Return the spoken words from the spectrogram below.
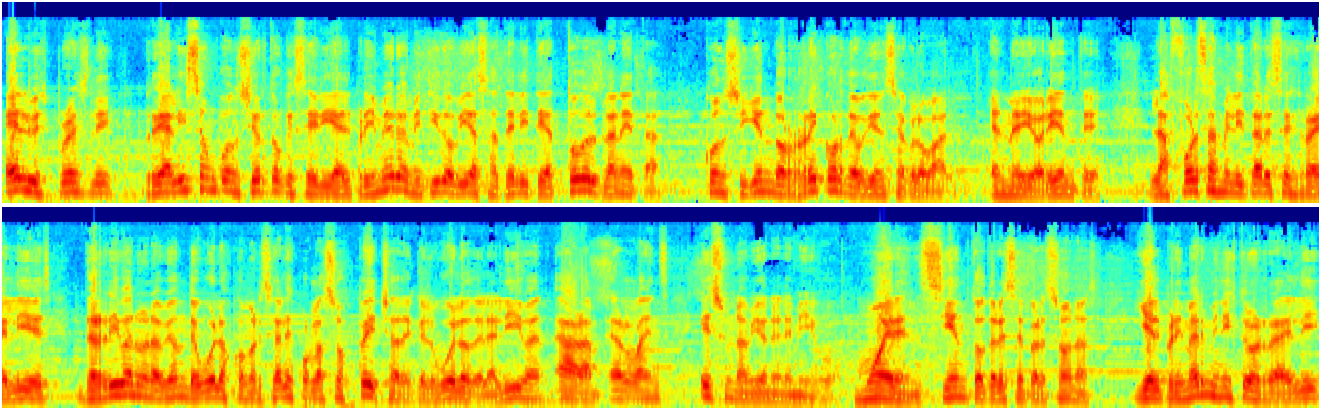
Elvis Presley realiza un concierto que sería el primero emitido vía satélite a todo el planeta, consiguiendo récord de audiencia global. En Medio Oriente, las fuerzas militares israelíes derriban un avión de vuelos comerciales por la sospecha de que el vuelo de la Liban Arab Airlines es un avión enemigo. Mueren 113 personas y el primer ministro israelí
